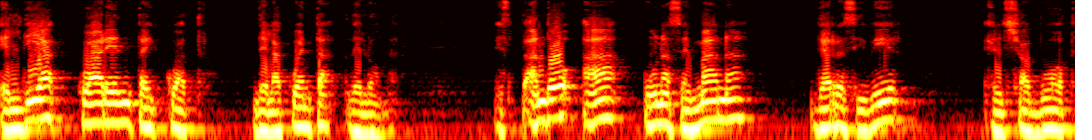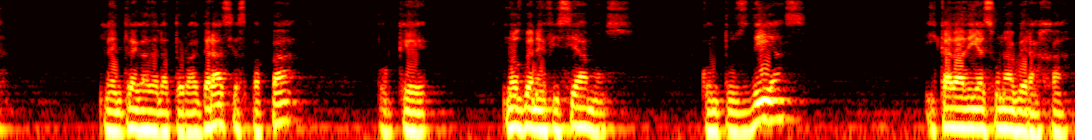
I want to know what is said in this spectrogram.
el día 44 de la cuenta del Homer. Ando a una semana de recibir el Shavuot, la entrega de la Torah. Gracias, papá, porque nos beneficiamos con tus días y cada día es una veraja,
